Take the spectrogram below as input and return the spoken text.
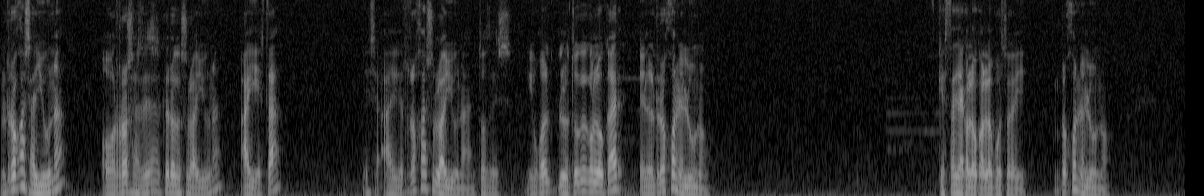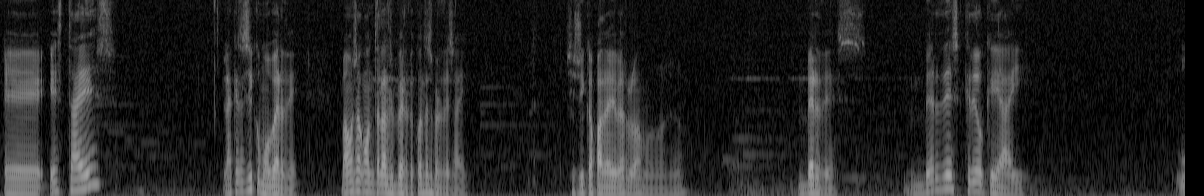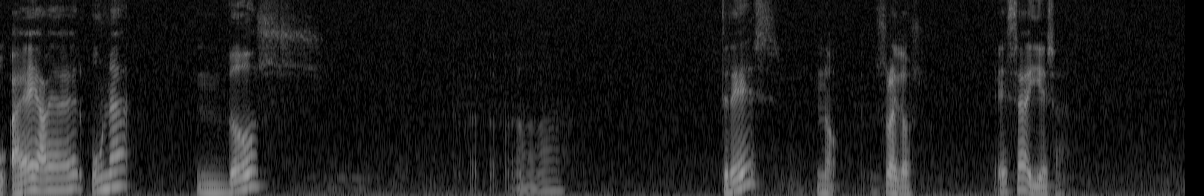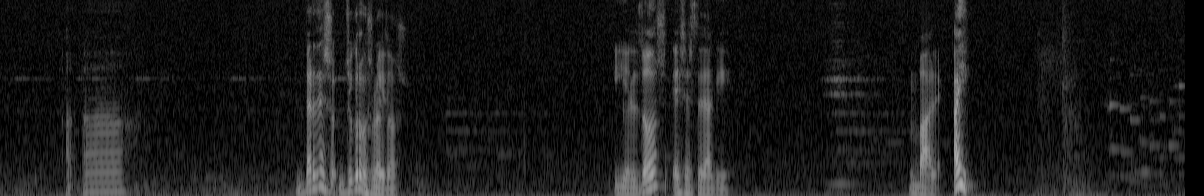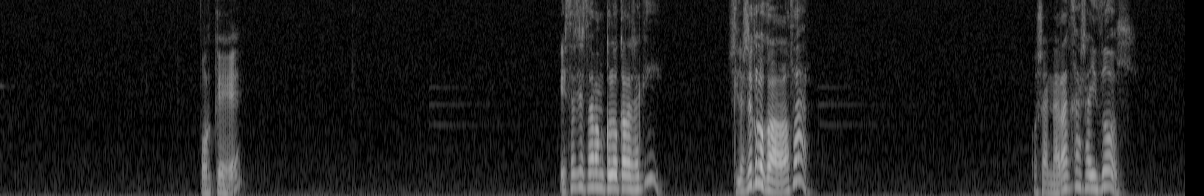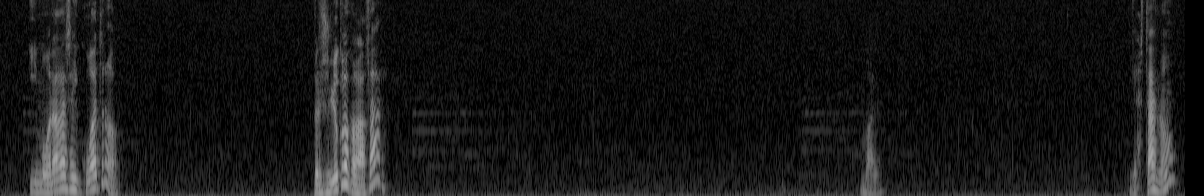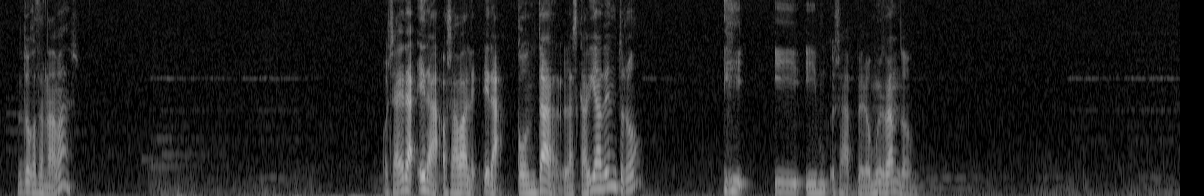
Rojas hay una O rosas de esas creo que solo hay una Ahí está hay roja, solo hay una. Entonces, igual lo tengo que colocar el rojo en el 1. Que está ya colocado, lo he puesto ahí. Rojo en el 1. Eh, esta es... La que es así como verde. Vamos a contar las verdes. ¿Cuántas verdes hay? Si soy capaz de verlo, vamos. Verdes. Verdes creo que hay. a ver, a ver. Una. Dos. ¿Tres? No, solo hay dos. Esa y esa. Ah, ah. Verdes, yo creo que solo hay dos. Y el dos es este de aquí. Vale. ¡Ay! ¿Por qué? Estas ya estaban colocadas aquí. Si las he colocado al azar. O sea, naranjas hay dos. Y moradas hay cuatro. Pero si lo he colocado al azar. Vale. Ya está, ¿no? No tengo que hacer nada más. O sea, era, era, o sea, vale, era contar las que había dentro y, y, y, o sea, pero muy random.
